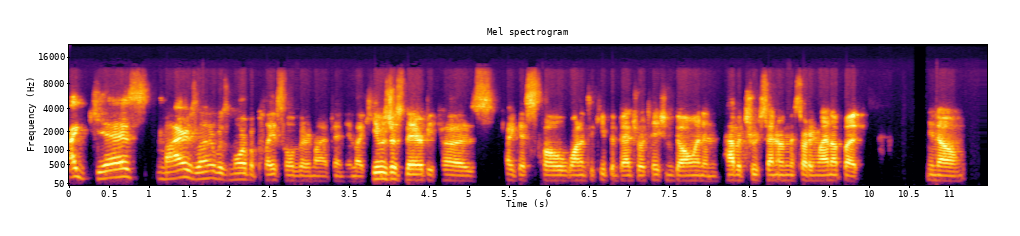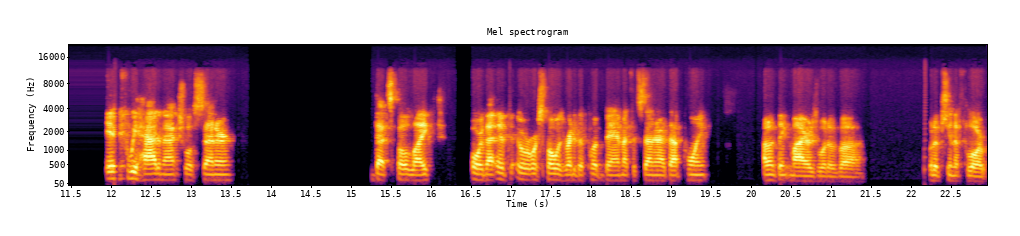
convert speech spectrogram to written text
I guess Meyers Leonard was more of a placeholder in my opinion. Like he was just there because I guess Spo wanted to keep the bench rotation going and have a true center in the starting lineup. But you know, if we had an actual center that Spo liked, or that if or Spo was ready to put Bam at the center at that point, I don't think Meyers would have uh, would have seen the floor.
